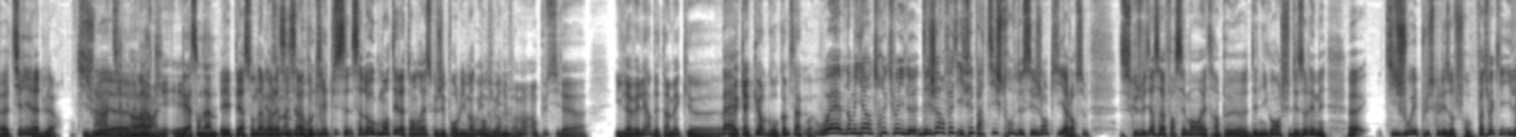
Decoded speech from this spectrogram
euh, Thierry Redler, qui jouait Ah, Thierry euh, Redler, Marc. il est- Paix à son âme. Et paix à son âme, Paix à voilà, son c'est ça. Donc, il- ça doit augmenter la tendresse que j'ai pour lui Ah oui, maintenant, non, tu vois. il est vraiment. En plus, il est, il avait l'air d'être un mec euh, Bah, avec un cœur gros comme ça, quoi. Ouais, non, mais il y a un truc, tu vois, il, déjà, en fait, il fait partie, je trouve, de ces gens qui. Alors, ce, ce que je veux dire, ça va forcément être un peu dénigrant, je suis désolé, mais. euh, qui jouait plus que les autres, je trouve. Enfin, tu vois, qu'il, il,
